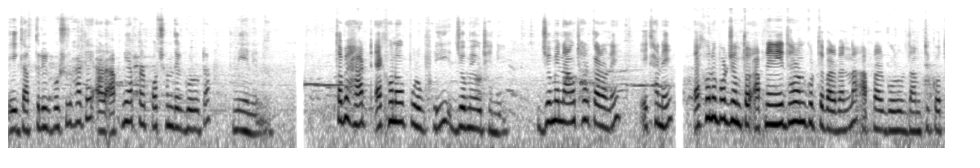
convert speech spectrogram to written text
এই গাবতলির পশুর হাটে আর আপনি আপনার পছন্দের গরুটা নিয়ে নিন। তবে হাট এখনও পুরোপুরি জমে ওঠেনি। জমে না ওঠার কারণে এখানে এখনও পর্যন্ত আপনি নির্ধারণ করতে পারবেন না আপনার গরুর দামটি কত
